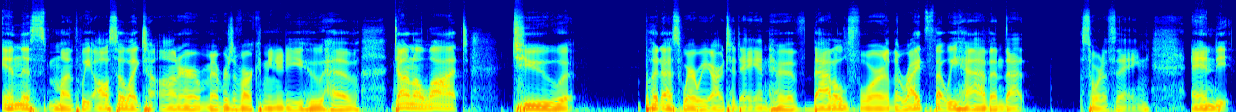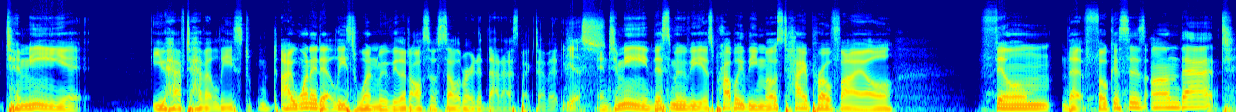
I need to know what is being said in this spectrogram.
in this month, we also like to honor members of our community who have done a lot to put us where we are today and who have battled for the rights that we have and that sort of thing. And to me, you have to have at least I wanted at least one movie that also celebrated that aspect of it. Yes. And to me, this movie is probably the most high profile film that focuses on that.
